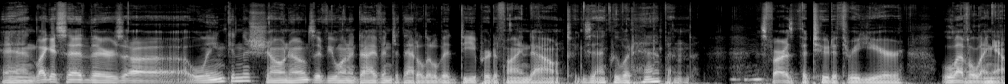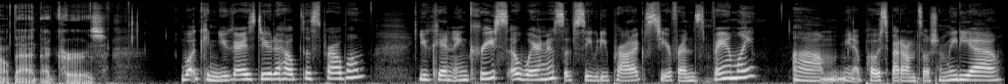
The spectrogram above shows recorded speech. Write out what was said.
And like I said, there's a link in the show notes if you want to dive into that a little bit deeper to find out exactly what happened as far as the two to three year leveling out that occurs. What can you guys do to help this problem? You can increase awareness of CBD products to your friends and family. Um, you know, post about it on social media.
